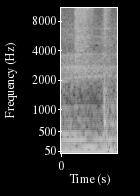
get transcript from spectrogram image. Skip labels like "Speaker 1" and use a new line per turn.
You.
